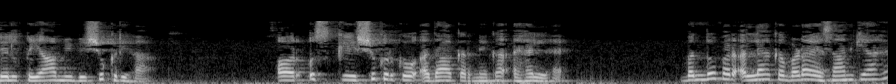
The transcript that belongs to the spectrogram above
القیام بھی شکریہ اور اس کے شکر کو ادا کرنے کا اہل ہے۔ بندوں پر اللہ کا بڑا احسان کیا ہے؟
